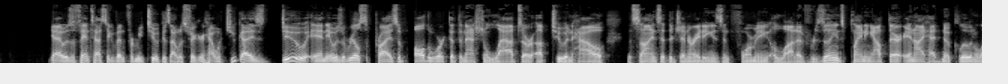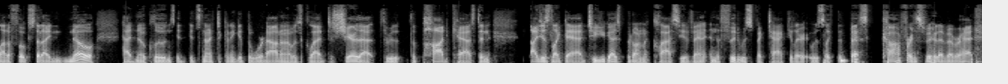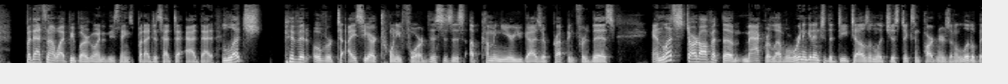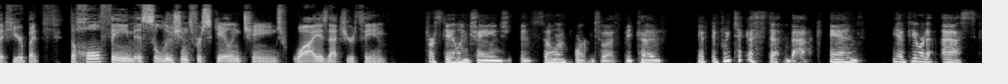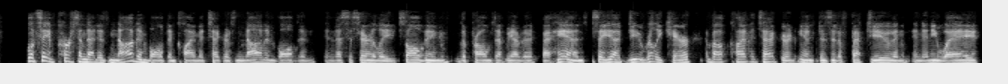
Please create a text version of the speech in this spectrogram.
Yeah, it was a fantastic event for me too because I was figuring out what you guys do, and it was a real surprise of all the work that the national labs are up to and how the science that they're generating is informing a lot of resilience planning out there. And I had no clue, and a lot of folks that I know had no clue. And it, it's nice to kind of get the word out, and I was glad to share that through the podcast. And I just like to add too, you guys put on a classy event and the food was spectacular. It was like the best conference food I've ever had. But that's not why people are going to these things. But I just had to add that. Let's pivot over to ICR 24. This is this upcoming year. You guys are prepping for this. And let's start off at the macro level. We're going to get into the details and logistics and partners in a little bit here, but the whole theme is solutions for scaling change. Why is that your theme? For scaling change is so important to us because if, if we take a step back and you know, if you were to ask let's say a person that is not involved in climate tech or is not involved in, in necessarily solving the problems that we have at, at, hand say yeah do you really care about climate tech or you know does it affect you in, in any way?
